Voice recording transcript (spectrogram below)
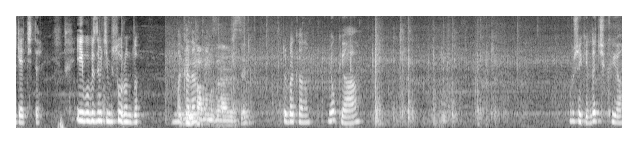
geçti. İyi bu bizim için bir sorundu. Bakalım. Kabloma zarar verirse. Dur bakalım. Yok ya. Bu şekilde çıkıyor.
